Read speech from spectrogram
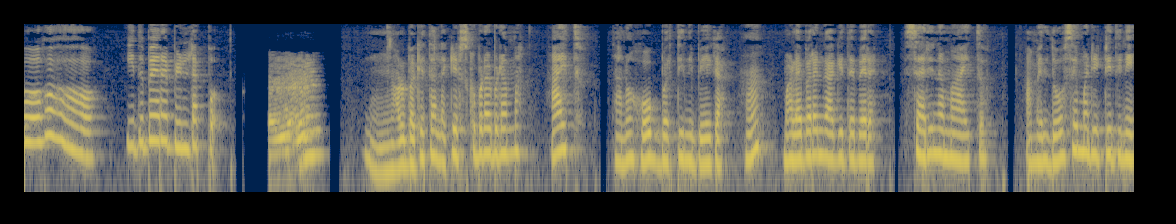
ಓಹೋ, ಇದು ಬೇರೆ ಬಿಲ್ಡಪ್ ಅವಳ ಬಗ್ಗೆ ತಲೆ ಕೆಡ್ಸ್ಕೊಬೇಡ ಬಿಡಮ್ಮ. ಆಯ್ತು, ನಾನು ಹೋಗಿ ಬರ್ತೀನಿ ಬೇಗ. ಹಾ, ಮಳೆ ಬರಂಗಾಗಿದೆ ಬೇರೆ. ಸರಿ ನಮ್ಮ, ಆಯ್ತು. ಆಮೇಲೆ ದೋಸೆ ಮಾಡಿ ಇಟ್ಟಿದ್ದೀನಿ.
